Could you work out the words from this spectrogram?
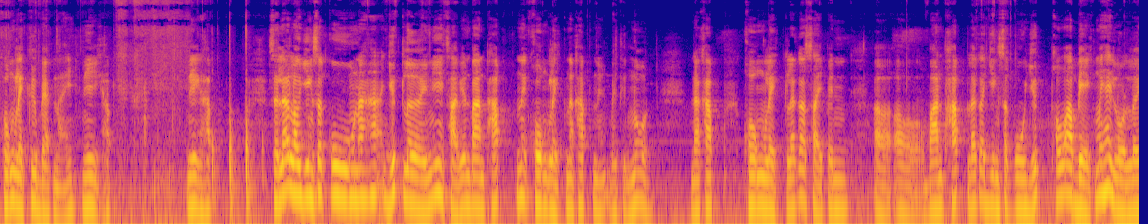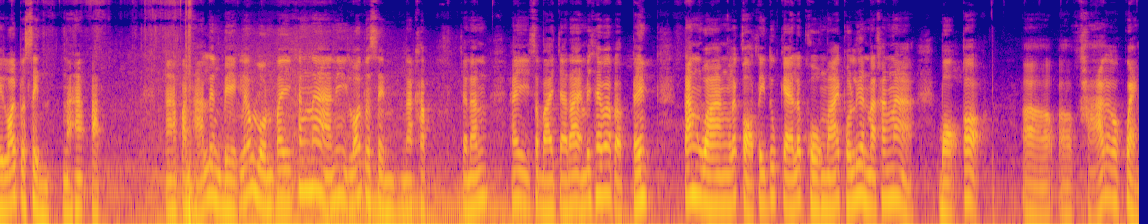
โครงเหล็กคือแบบไหนนี่ครับนี่ครับ เสร็จแล้วเรายิงสกูนะฮะยึดเลยนี่สายเป็นบานพับนี่โครงเหล็กนะครับเนี่ยไปถึงโน่นนะครับโครงเหล็กแล้วก็ใส่เป็นเอ่อบานพับแล้วก็ยิงสกูยึด เพราะว่าเบรกไม่ให้หล่นเลยร้อยเปอร์เซ็นต์นะฮะตัดนะปัญหาเรื่องเบรกแล้วหล่นไปข้างหน้านี่ร้อยเปอร์เซ็นต์นะครับ ฉะนั้นให้สบายใจได้ไม่ใช่ว่าแบบเป็นตั้งวางแล้วเกาะตีตุ๊กแกแล้วโค้งไม้พอเลื่อนมาข้างหน้า เบาะก็อ่าอ่าขาก็แกว่ง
